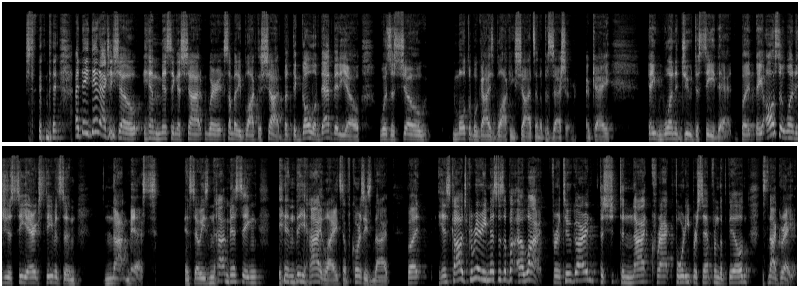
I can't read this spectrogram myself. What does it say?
uh, they did actually show him missing a shot where somebody blocked a shot, but the goal of that video was to show multiple guys blocking shots in a possession. Okay they wanted you to see that, but they also wanted you to see Erik Stevenson not miss. And so he's not missing in the highlights. Of course, he's not. But his college career, he misses a, a lot for a two guard to, sh- to not crack 40% from the field. It's not great.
